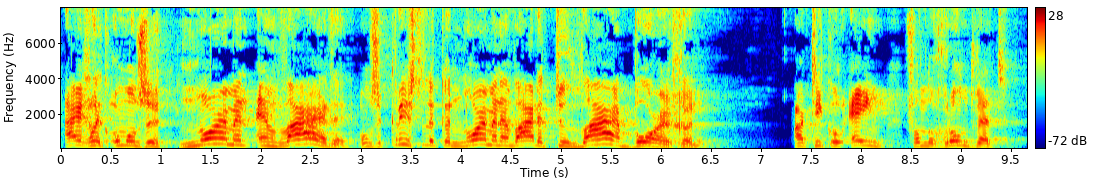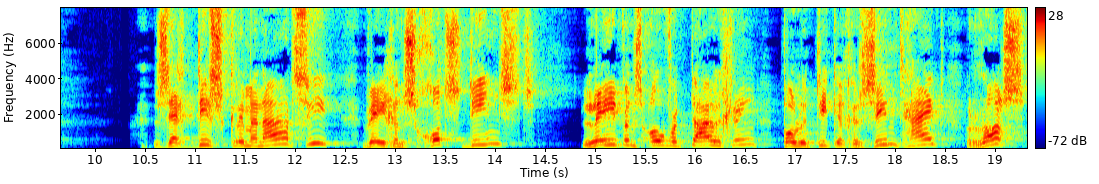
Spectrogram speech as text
Eigenlijk om onze normen en waarden, onze christelijke normen en waarden te waarborgen. Artikel 1 van de grondwet zegt discriminatie wegens godsdienst, levensovertuiging, politieke gezindheid, ras,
